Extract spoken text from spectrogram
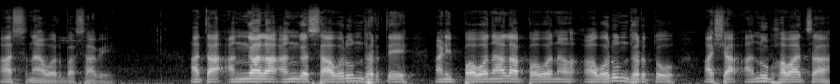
आसनावर बसावे. आता अंगाला अंग सावरून धरते आणि पवनाला पवन आवरून धरतो अशा अनुभवाचा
